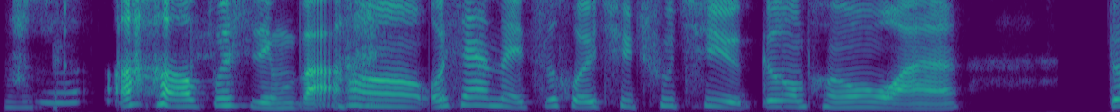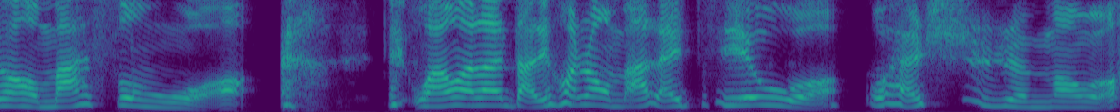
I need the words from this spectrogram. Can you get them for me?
啊，不行吧？嗯，我现在每次回去出去跟我朋友玩，都要我妈送我。玩完了打电话让我妈来接我，我还是人吗？我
